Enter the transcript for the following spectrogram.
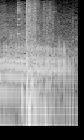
Oh!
